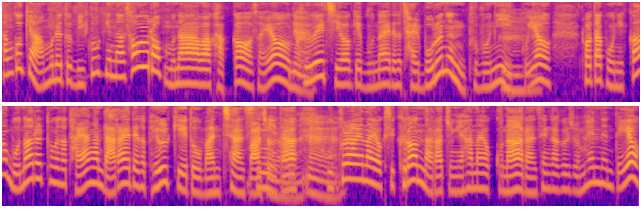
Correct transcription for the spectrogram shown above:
한국이 아무래도 미국이나 서유럽 문화와 가까워서요. 네. 그 외 지역의 문화에 대해서 잘 모르는 부분이 음. 있고요. 그러다 보니까 문화를 통해서 다양한 나라에 대해서 배울 기회도 많지 않습니다. 네. 우크라이나 역시 그런 나라 중에 하나였구나라는 생각을 좀 했는데요.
